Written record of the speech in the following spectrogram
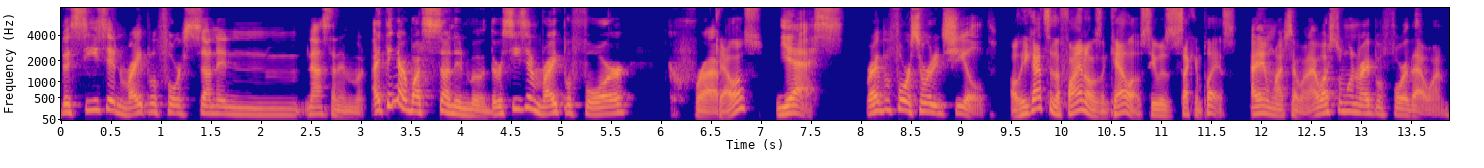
the season right before Sun and not Sun and Moon. I think I watched Sun and Moon. There was season right before. Crap. Kalos. Yes, right before Sword and Shield. Oh, he got to the finals in Kalos. He was second place. I didn't watch that one. I watched the one right before that one,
